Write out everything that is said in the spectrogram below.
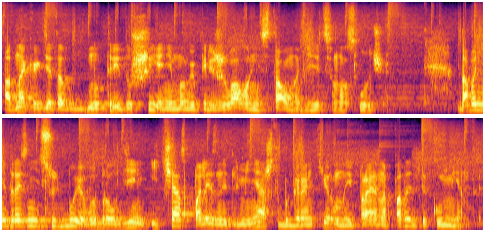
Однако где-то внутри души я немного переживал и не стал надеяться на случай. Дабы не дразнить судьбу, я выбрал день и час, полезный для меня, чтобы гарантированно и правильно подать документы.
